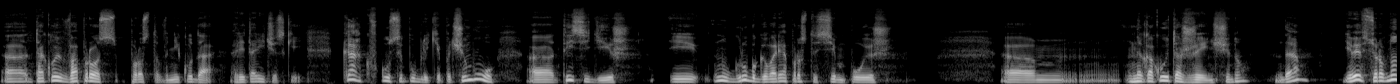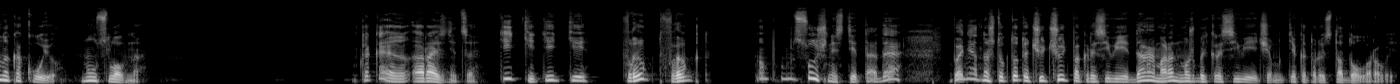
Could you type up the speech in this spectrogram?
э, такой вопрос просто в никуда, риторический. Как вкусы публики? Почему э, ты сидишь и, ну, грубо говоря, просто симпуешь э, на какую-то женщину, да? Тебе все равно на какую, ну, условно. Какая разница? Титьки-титьки, фрукт-фрукт. Ну, сущности-то, да? Понятно, что кто-то чуть-чуть покрасивее. Да, Маран может быть красивее, чем те, которые 100-долларовые.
